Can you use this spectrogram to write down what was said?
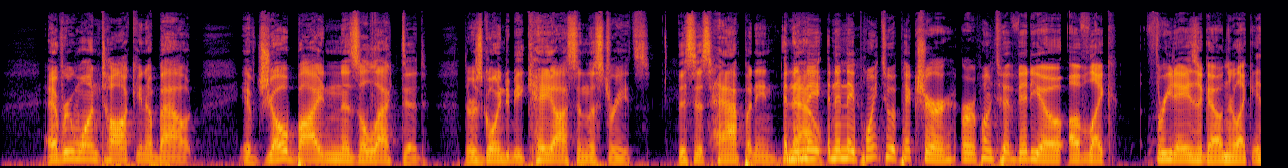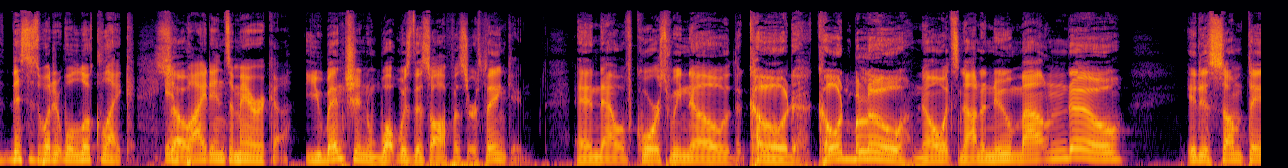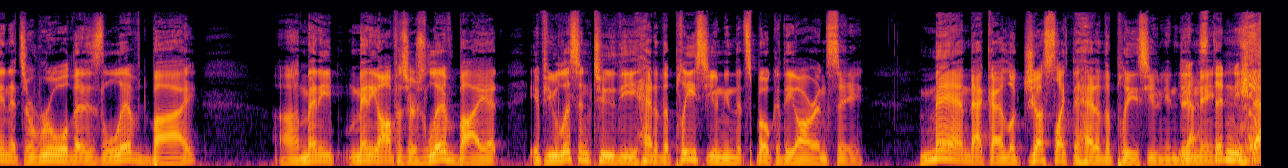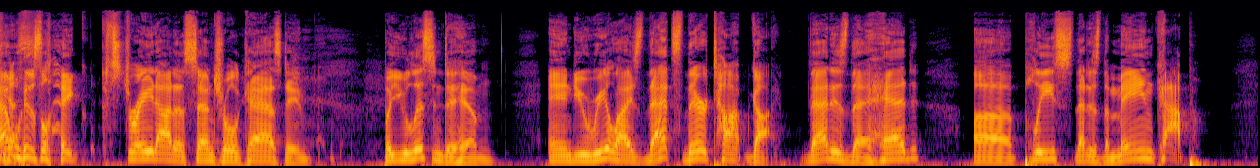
Everyone talking about if Joe Biden is elected, there's going to be chaos in the streets. This is happening And now. then they and then they point to a picture or point to a video of like three days ago, and they're like, "This is what it will look like So- in Biden's America." you mentioned what was this officer thinking? And now, of course, we know the code, code blue. No, it's not a new Mountain Dew. It is something, it's a rule that is lived by. Uh, many, many officers live by it. If you listen to the head of the police union that spoke at the RNC, man, that guy looked just like the head of the police union, didn't Yes, he? didn't he? That Yes. was like straight out of central casting. But you listen to him and you realize that's their top guy. That is the head uh, police, that is the main cop.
